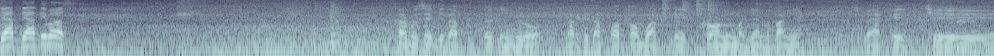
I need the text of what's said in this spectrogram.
Siap, hati-hati, Bos. Ntar bosnya kita petting dulu, ntar kita foto buat background bagian depannya supaya kece.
